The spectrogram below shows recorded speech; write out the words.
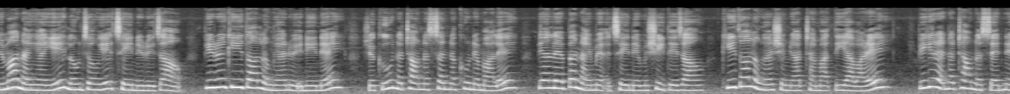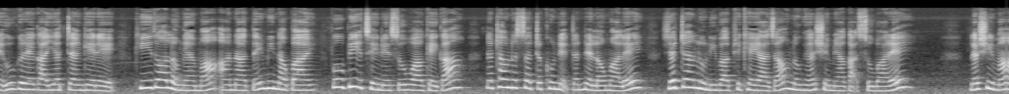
မြန်မာနိုင်ငံရေးလုံခြုံရေးအခြေအနေတွေကြောင့်ပြည်တွင်းခီးသားလုပ်ငန်းတွေအနေနဲ့ယခု2022ခုနှစ်မှာလည်းပြန်လည်ပတ်နိုင်မဲ့အခြေအနေမရှိသေးကြောင်းခီးသားလုပ်ငန်းရှင်များထံမှသိရပါဗျ။ ပြီးခဲ့တဲ့2020နှစ်ဦးကလေးကရပ်တန့်ခဲ့တဲ့ခီးသောလုပ်ငန်းမှာအာဏာသိမ်းပြီးနောက်ပိုင်းပိုပြီးအခြေအနေဆိုးဝါးခဲ့က2021ခုနှစ်တစ်နှစ်လုံးမှာလည်းရပ်တန့်လူနီးပါးဖြစ်ခဲ့ရကြောင်းလုပ်ငန်းရှင်များကဆိုပါတယ်။လက်ရှိမှာ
